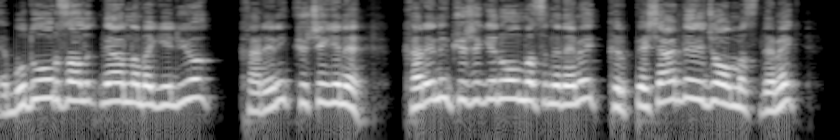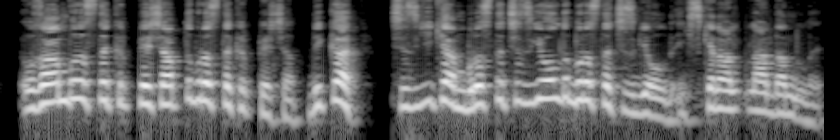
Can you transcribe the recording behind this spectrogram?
E bu doğrusallık ne anlama geliyor? Karenin köşegeni. Karenin köşegeni olması ne demek? 45'er derece olması demek. O zaman burası da 45 yaptı burası da 45 yaptı. Dikkat çizgiyken burası da çizgi oldu burası da çizgi oldu. X kenarlıklardan dolayı.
